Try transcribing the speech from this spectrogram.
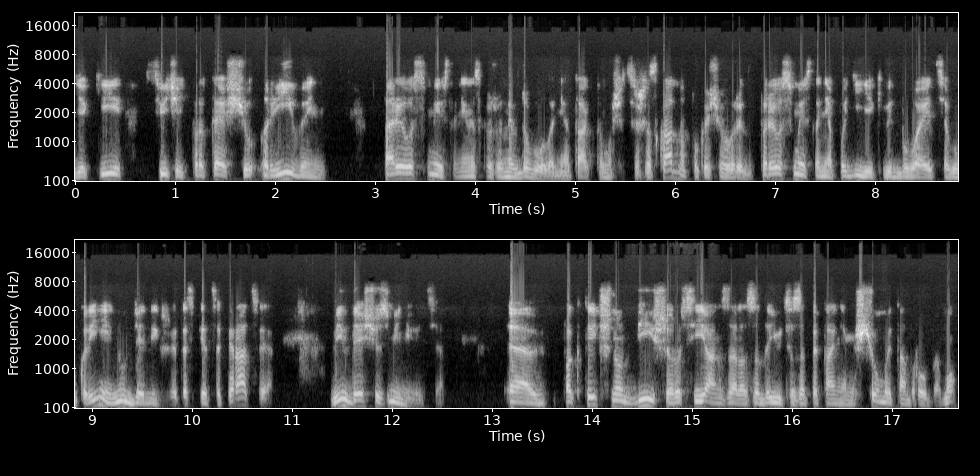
які свідчать про те, що рівень переосмислення, не скажу невдоволення, так тому що це ще складно поки що говорити. Переосмислення подій, які відбуваються в Україні. Ну для них же це спецоперація. Він дещо змінюється. Е, Фактично більше росіян зараз задаються запитаннями, що ми там робимо.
